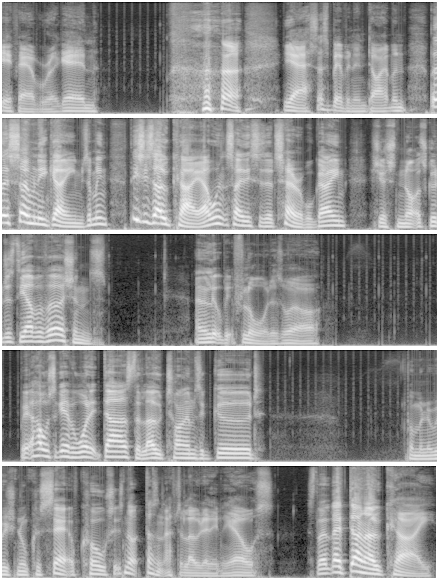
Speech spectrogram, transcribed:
if ever again. yes, that's a bit of an indictment. But there's so many games. I mean, this is okay. I wouldn't say this is a terrible game. It's just not as good as the other versions. And a little bit flawed as well. But it holds together what it does. The load times are good from an original cassette, of course. It's not doesn't have to load anything else. So they've done okay.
